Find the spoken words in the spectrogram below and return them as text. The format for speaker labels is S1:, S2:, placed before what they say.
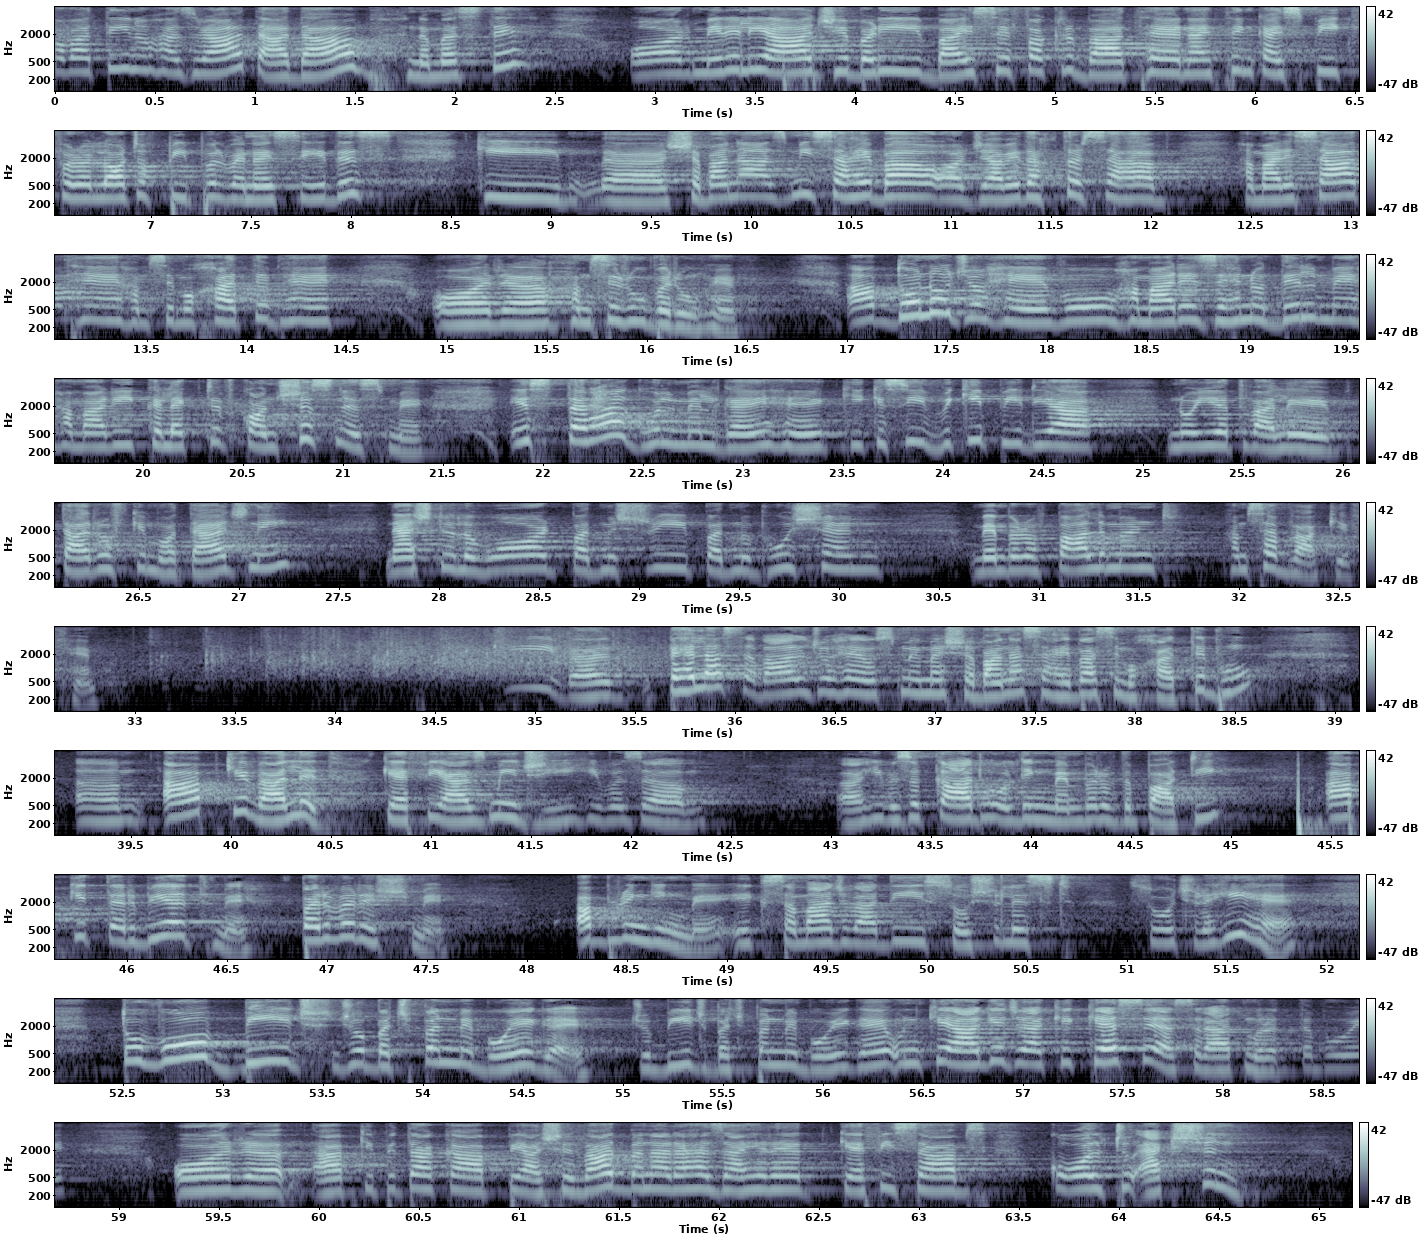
S1: ख़वातीन हजरात, आदाब, नमस्ते। और मेरे लिए आज ये बड़ी बाईस फ़ख्र बात है and I think I speak for a lot of people when I say this कि शबाना आज़मी साहिबा और जावेद अख्तर साहब हमारे साथ हैं, हमसे मुखातिब हैं और हमसे रूबरू हैं। आप दोनों जो हैं, वो हमारे जहन दिल में, हमारी कलेक्टिव कॉन्शियसनेस में इस तरह घुल मिल गए हैं कि किसी विकीपीडिया नोयत वाले तारुफ के मोहताज नहीं national award Padma Shri Padma Bhushan member of parliament हम सब वाकिफ़ हैं। जी पहला सवाल जो है उसमें मैं शबाना साहिबा से मुखातिब हूँ। आपके वालिद कैफ़ी आज़मी जी ही was he was a card holding member of the party आपकी तरबियत में, परवरिश में अपब्रिंगिंग में एक समाजवादी सोशलिस्ट सोच रही है। तो वो बीज जो बचपन में बोए गए, जो बीज बचपन में बोए गए, उनके आगे जाके कैसे असरात मुरतब हुए? और आपके पिता का आप पे आशीर्वाद बना रहा, ज़ाहिर है, कैफ़ी साहब कॉल टू एक्शन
